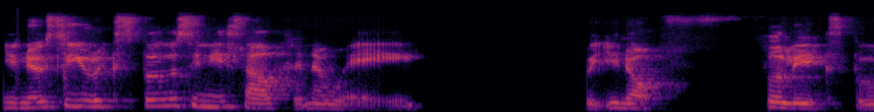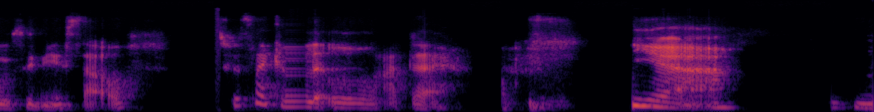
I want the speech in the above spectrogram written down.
You know, so you're exposing yourself in a way, but you're not fully exposing yourself. So it's like a little ladder. Yeah. Mm-hmm.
